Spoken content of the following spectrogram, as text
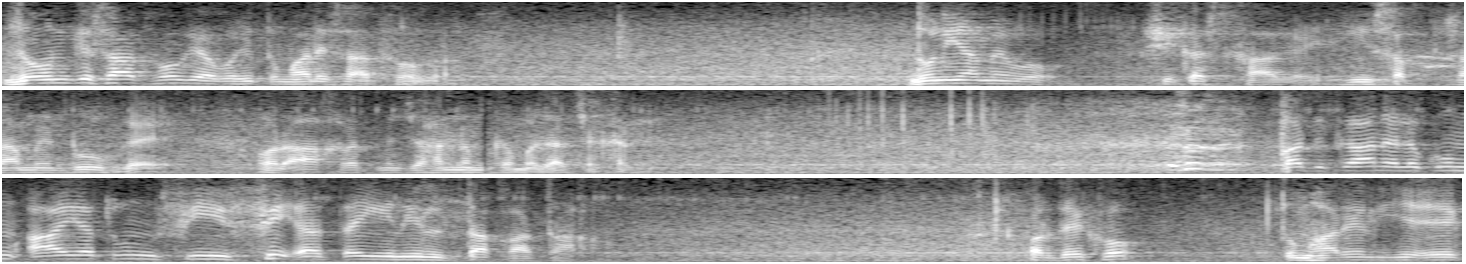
جو ان کے ساتھ ہو گیا وہی تمہارے ساتھ ہوگا۔ دنیا میں وہ شکست کھا گئے، ہی سب سامنے ڈوب گئے اور آخرت میں جہنم کا مزہ چکھا گئے قد کان لکم آیت فی فئتین التقطا اور دیکھو، تمہارے لیے ایک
